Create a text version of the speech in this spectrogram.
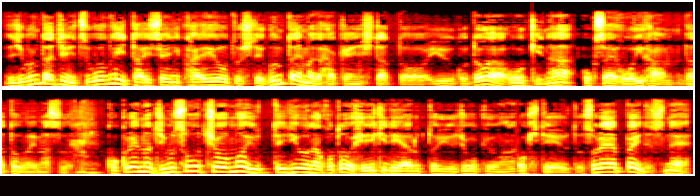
自分たちに都合のいい体制に変えようとして軍隊まで派遣したということが大きな国際法違反だと思います。はい、国連の事務総長も言っているようなことを平気でやるという状況が起きていると。それはやっぱりですね、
